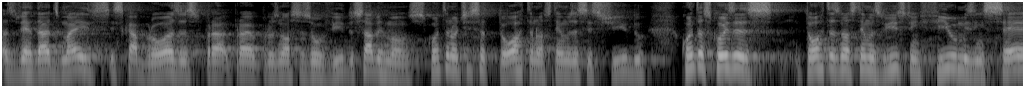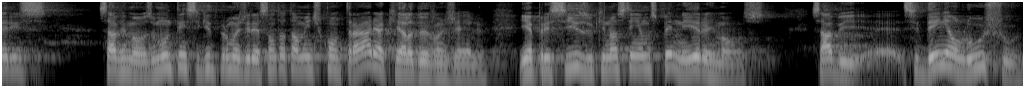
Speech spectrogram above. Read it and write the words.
as verdades mais escabrosas para os nossos ouvidos, sabe, irmãos? Quanta notícia torta nós temos assistido, quantas coisas tortas nós temos visto em filmes, em séries. Sabe, irmãos, o mundo tem seguido por uma direção totalmente contrária àquela do Evangelho. E é preciso que nós tenhamos peneira, irmãos. Sabe, é, se deem ao luxo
